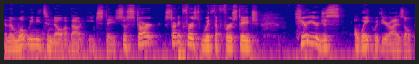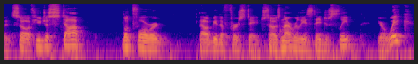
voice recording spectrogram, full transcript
and then what we need to know about each stage. So start starting first with the first stage. Here you're just awake with your eyes open. So if you just stop, look forward, that would be the first stage. So it's not really a stage of sleep. You're awake,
